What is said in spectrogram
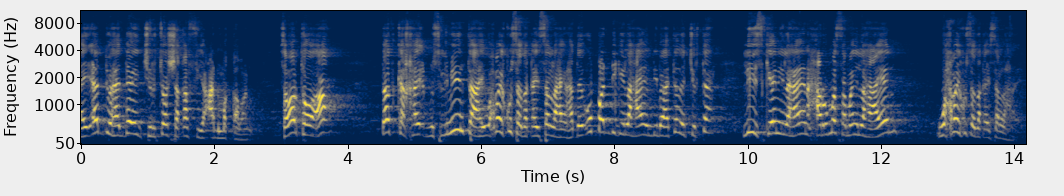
Hay'addu hadday jirto shaqo fiican ma qaban. Sababtoo ah dadka muslimiinta ahi waxbay ku sadaqaysan lahayn hadday u bandhigi lahaayeen dhibaatada jirta liis keeni lahaayeen xarumo samayn lahaayeen waxbay ku sadaqaysan lahaayeen.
